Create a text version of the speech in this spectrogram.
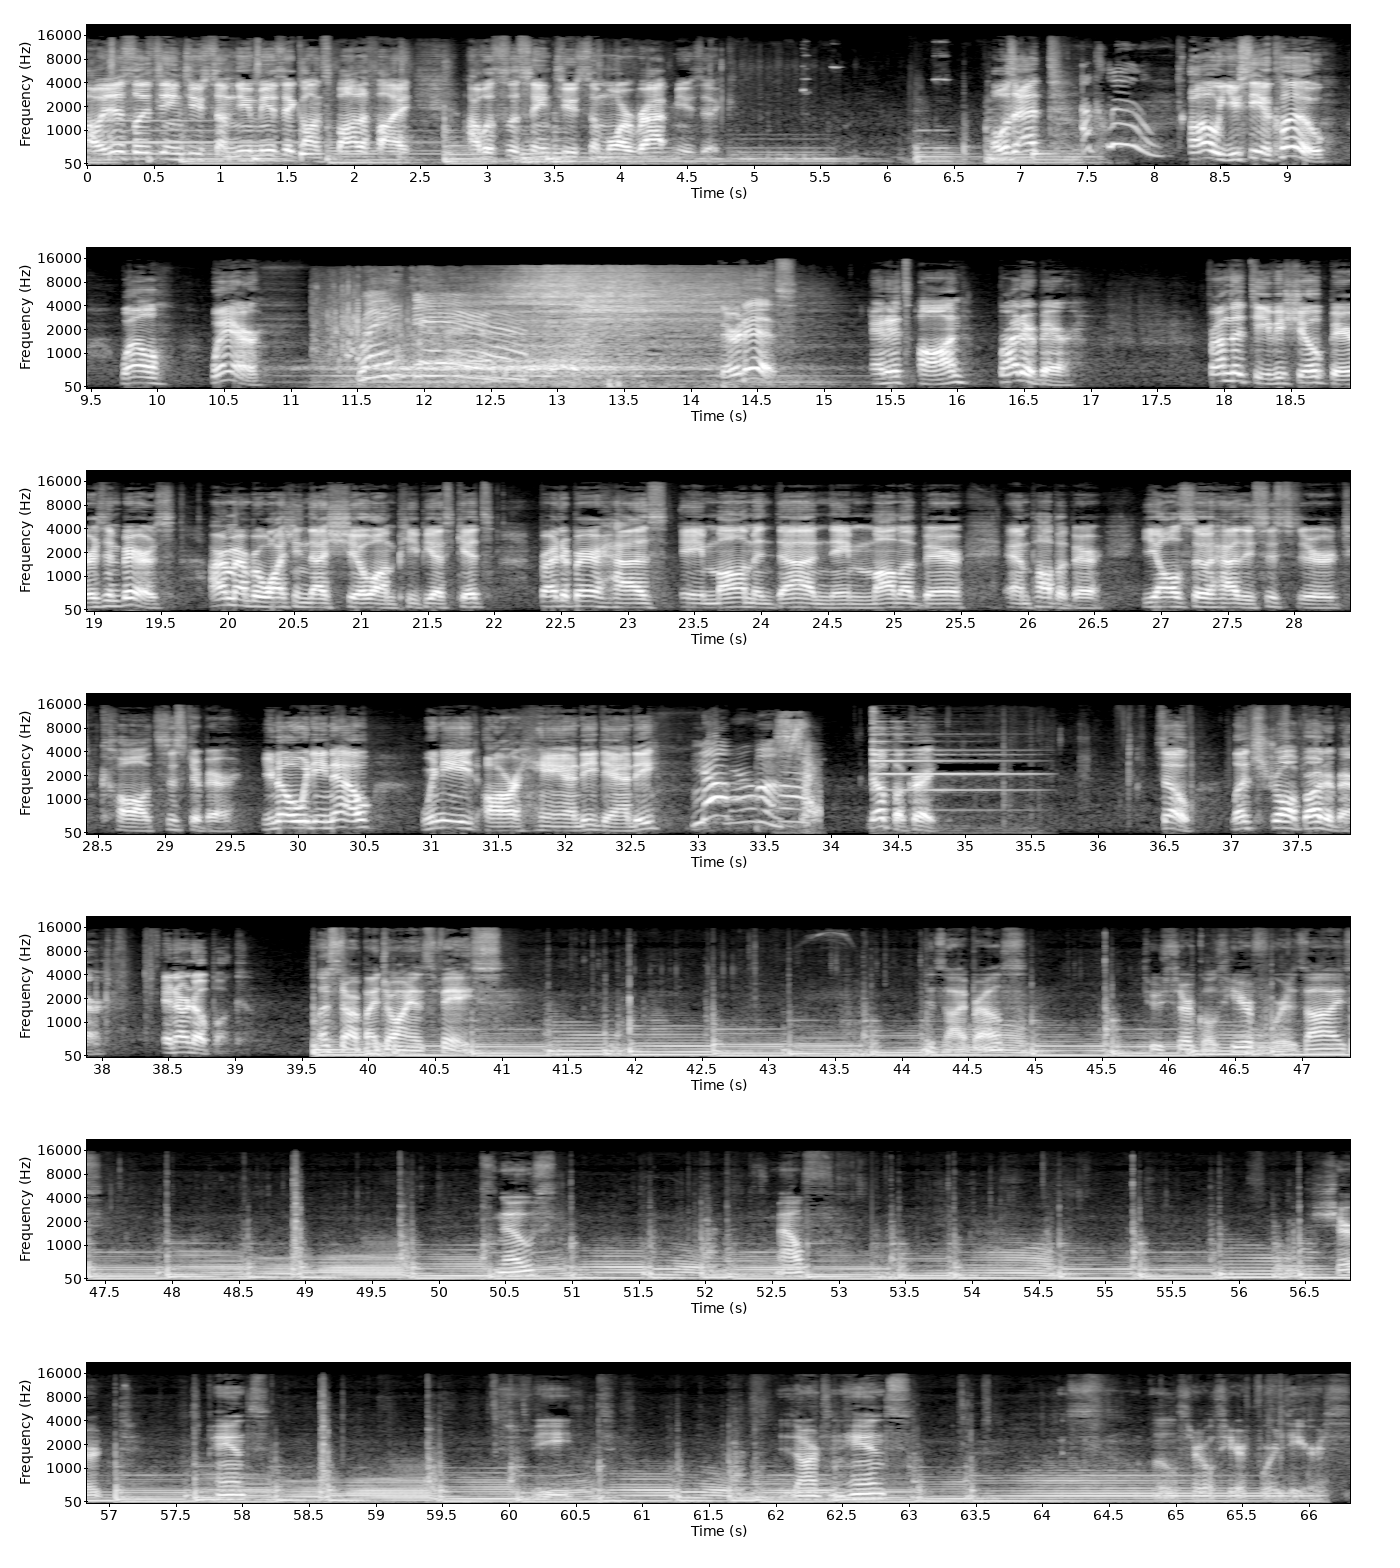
I was just listening to some new music on Spotify. I was listening to some more rap music. What was that? A clue. Oh, you see a clue? Well, where? Right there. There it is. And it's on Brother Bear. From the TV show Berenstain Bears. I remember watching that show on PBS Kids. Brother Bear has a mom and dad named Mama Bear and Papa Bear. He also has a sister called Sister Bear. You know what we need now? We need our handy dandy Notebook. notebook, right? So, let's draw Brother Bear in our notebook. Let's start by drawing his face. His eyebrows. Two circles here for his eyes. His nose. His mouth. Shirt. His pants. Feet. His arms and hands. Little circles here for his ears.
